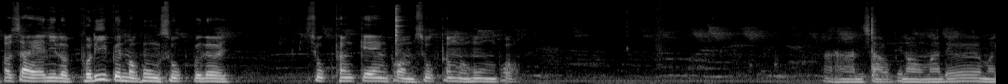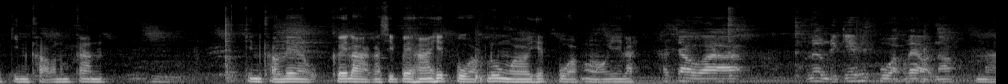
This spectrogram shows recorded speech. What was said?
เอาใส่อันนี้รถพอดีเป็นหมักหุงสุกไปเลยสุกทั้งแกงพร้อมสุกทั้งหมักหุงพร้อมอาหารเช้าพี่น้องมาเด้อมากินข้าวน้ำกัน กินข้าวแล้ว เคยลากะสิไปหาเห็ดปวกลุงว่าเห็ดปวกออกอีไรเขาเจ้าว่าเริ่มได้เก็บเห็ดปวกแล้วเนาะน้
